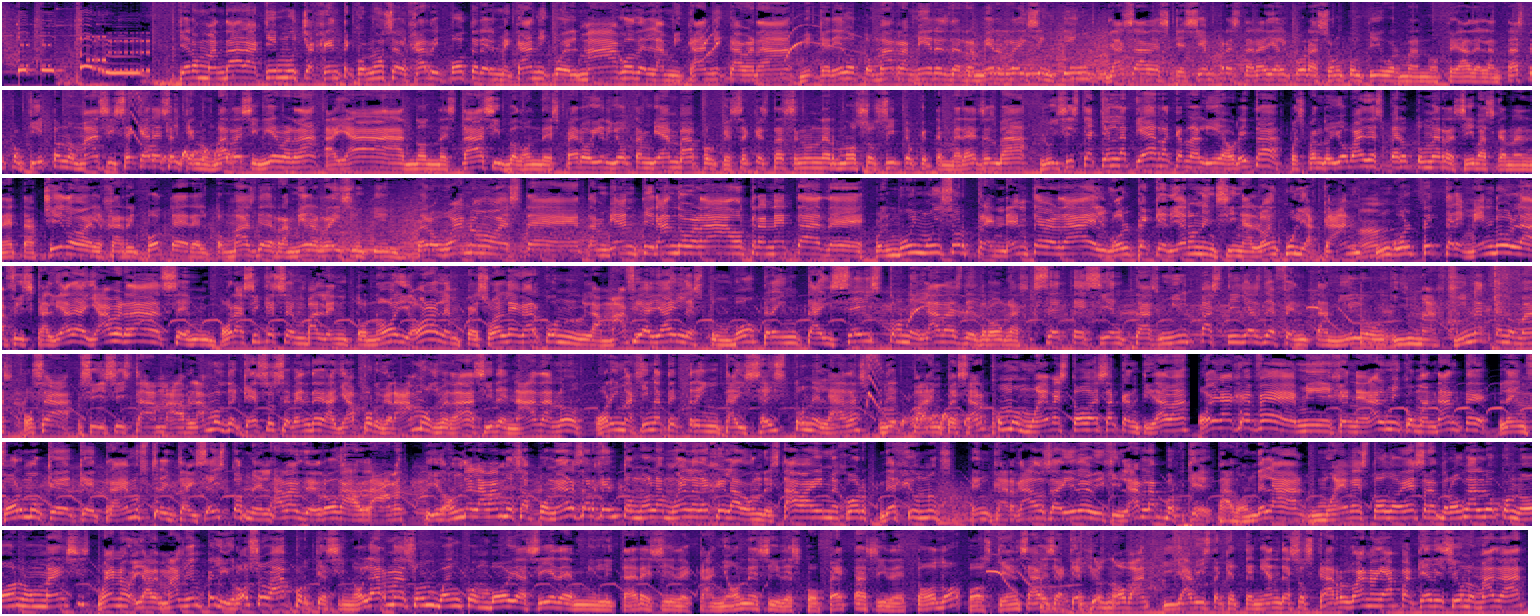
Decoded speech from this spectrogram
Quiero mandar aquí mucha gente conoce al Harry Potter, el mecánico, el mago de la mecánica, ¿verdad? Mi querido Tomás Ramírez de Ramírez Racing Team. Ya sabes que siempre estará ahí el corazón contigo, hermano. Te adelantaste poquito nomás y sé que eres el que nos va a recibir, ¿verdad? Allá donde estás y donde espero ir yo también, va, porque sé que estás en un hermoso sitio que te mereces, va. Lo hiciste aquí en la tierra, canal, y ahorita, pues cuando yo vaya, espero tú me recibas, canal, neta. Chido, el Harry Potter, el Tomás de Ramírez Racing Team. Pero bueno, este, también tirando, ¿verdad? Otra neta de, pues muy, muy sorprendente, ¿verdad? El golpe que dieron en Sinaloa, en Culiacán. Ah. Un golpe tremendo, la fiscalía de allá, ¿verdad? Se, ahora sí que se envalentonó y ahora le empezó a alegar con la mafia allá y les tumbó 36 toneladas de drogas, 700 mil pastillas de fentanilo. Imagínate nomás. O sea, si, si está, hablamos de que eso se vende allá por gramos, ¿verdad? Así de nada, ¿no? Ahora imagínate 36 toneladas. Para empezar, ¿cómo mueves toda esa cantidad, va? Oiga, jefe, mi general, mi comandante, le informo que, que traemos 36 toneladas de droga. ¿Y dónde la vamos a poner, sargento? No la muele, déjela donde estaba ahí mejor. Deje unos encargados ahí de vigilarla porque ¿para dónde la mueves todo esa droga, loco? No, no manches. Bueno, y además bien peligroso, va, porque si no le armas un buen convoy así de militares y de cañones y de escopetas y de todo, pues quién sabe si aquellos no van y ya viste que tenían de esos carros. Bueno, ya para qué dice uno más, ¿verdad?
